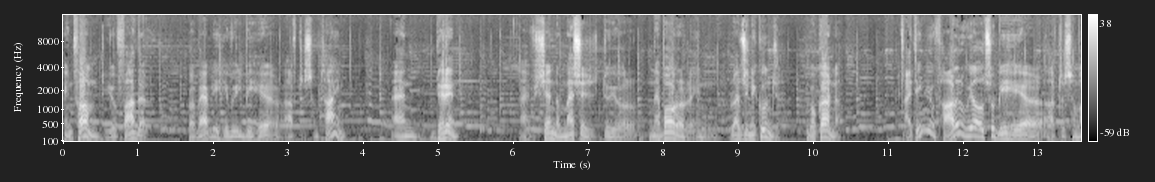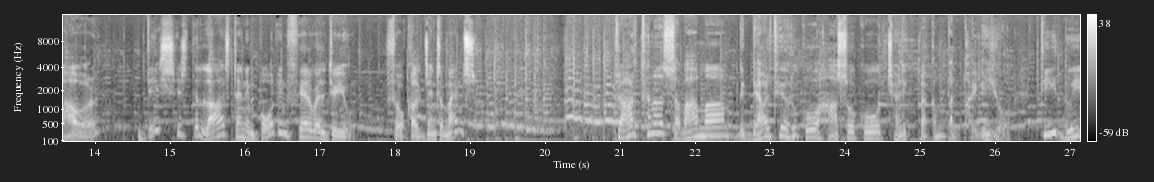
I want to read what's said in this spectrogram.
informed your father. Probably he will be here after some time. And Dhiren, I have sent a message to your neighbor in Rajinikunja, Gokarna. I think your father will also be here after some hour. This is the last and important farewell to you, so-called gentlemen. प्रार्थना सभामा विद्यार्थीहरूको हाँसोको क्षणिक प्रकम्पन फैलियो ती दुई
